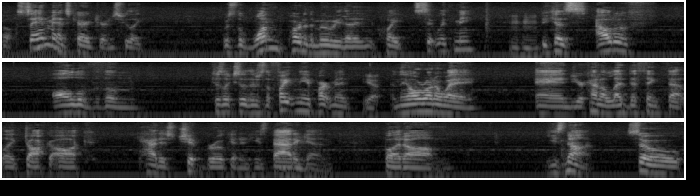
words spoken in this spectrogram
well, Sandman's character. I just feel like was the one part of the movie that I didn't quite sit with me mhm. because out of all of them, because like so, there's the fight in the apartment, Yeah. and they all run away, and you're kind of led to think that like Doc Ock had his chip broken and he's bad Mhm. again, but um, he's not. So.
